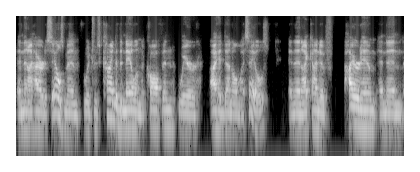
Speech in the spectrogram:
And then I hired a salesman, which was kind of the nail in the coffin where I had done all my sales. And then I kind of hired him and then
